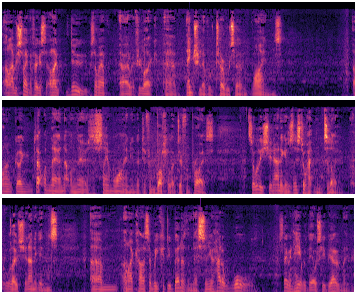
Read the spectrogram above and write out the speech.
And I was saying to focus, and I knew somehow, uh, if you like, uh, entry level, terrible term, wines. And I'm going, that one there and that one there is the same wine in a different bottle at a different price. So all these shenanigans, they still happen today. All those shenanigans. Um, and I kind of said we could do better than this. And you had a wall, same in here with the LCBO maybe,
